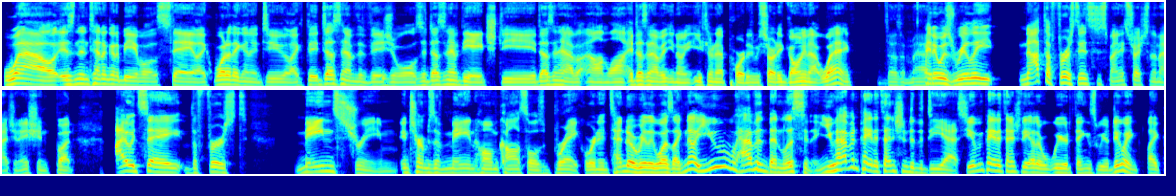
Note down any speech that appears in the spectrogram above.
well, is Nintendo going to be able to stay? Like, what are they going to do? Like, it doesn't have the visuals, it doesn't have the HD, it doesn't have online, it doesn't have you know Ethernet port. As we started going that way, doesn't matter. And it was really not the first instance by any stretch of the imagination, but I would say the first mainstream in terms of main home consoles break where Nintendo really was like, no, you haven't been listening. You haven't paid attention to the DS. You haven't paid attention to the other weird things we are doing. Like,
